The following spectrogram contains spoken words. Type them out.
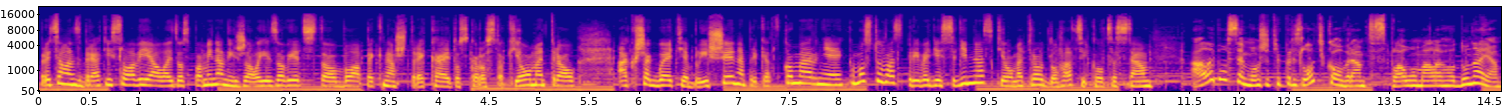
predsa len z Bratislavy, ale aj zo spomínaných želiezoviec to bola pekná štreka, je to skoro 100 kilometrov. Ak však budete bližšie, napríklad v Komárne, k mostu vás privedie 17 km dlhá cyklocesta. Alebo sa môžete prísť loďkou v rámci splavu Malého Dunaja.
